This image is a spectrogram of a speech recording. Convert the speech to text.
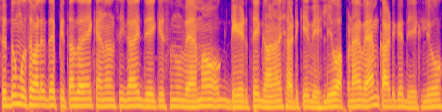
ਸਿੱਧੂ ਮੂਸੇਵਾਲੇ ਦੇ ਪਿਤਾ ਦਾ ਇਹ ਕਹਿਣਾ ਸੀਗਾ ਜੇ ਕਿਸ ਨੂੰ ਵਹਿਮ ਆ ਉਹ ਡੇਟ ਤੇ ਗਾਣਾ ਛੱਡ ਕੇ ਵੇਖ ਲਿਓ ਆਪਣਾ ਵਹਿਮ ਕੱਢ ਕੇ ਦੇਖ ਲਿਓ।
